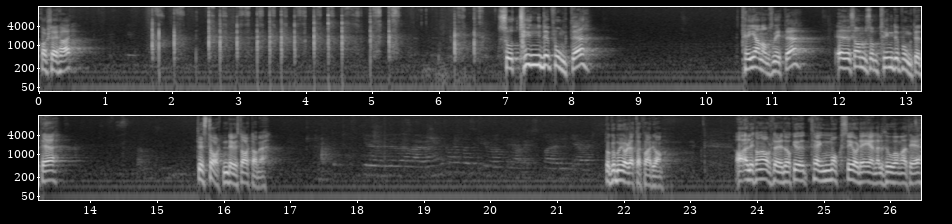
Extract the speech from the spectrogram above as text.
Hva skjer her? Så tyngdepunktet til gjennomsnittet er det samme som tyngdepunktet til, til starten, det vi starta med. Dere må gjøre dette hver gang. Ja, eller kan avsløre, Dere trenger maks å gjøre det én eller to ganger til.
